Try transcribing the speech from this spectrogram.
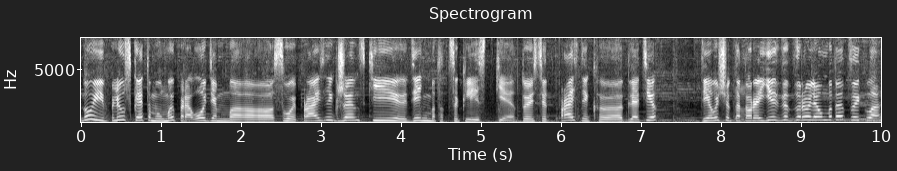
Ну и плюс к этому мы проводим э, свой праздник женский, День мотоциклистки. То есть это праздник э, для тех девочек, которые ездят за рулем мотоцикла.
